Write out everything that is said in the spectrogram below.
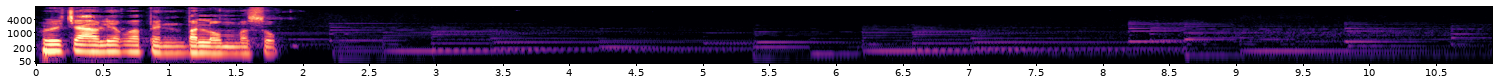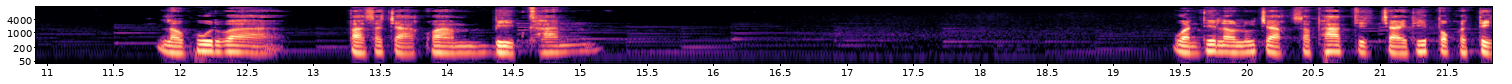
พระเจ้าเรียกว่าเป็นบรมมสุข เราพูดว่าปราศจากความบีบคั้น วันที่เรารู้จักสภาพจิตใจที่ปกติ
